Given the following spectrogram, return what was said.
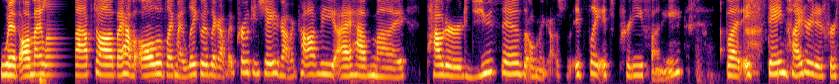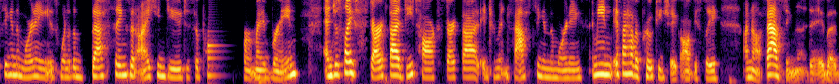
with on my laptop. I have all of like my liquids. I got my protein shake, I got my coffee, I have my powdered juices. Oh my gosh, it's like it's pretty funny. But it's staying hydrated first thing in the morning is one of the best things that I can do to support my brain and just like start that detox, start that intermittent fasting in the morning. I mean, if I have a protein shake, obviously I'm not fasting that day, but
